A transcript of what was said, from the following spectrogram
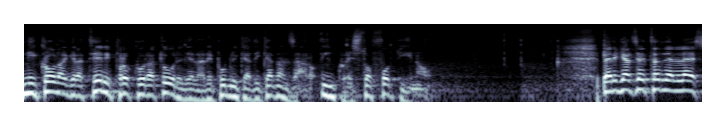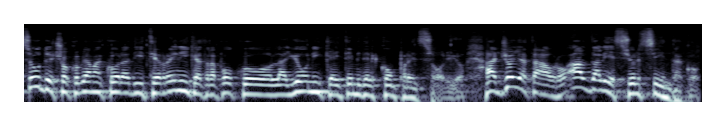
Nicola Gratteri, procuratore della Repubblica di Catanzaro, in questo fotino. Per Gazzetta del Sud ci occupiamo ancora di Tirrenica, tra poco la Ionica e i temi del comprensorio. A Gioia Tauro, Alda Alessio, il sindaco,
